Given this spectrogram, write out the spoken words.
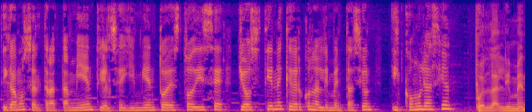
digamos, el tratamiento y el seguimiento, esto dice, yo sí tiene que ver con la alimentación. ¿Y cómo le hacían? Pues la alimentación,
